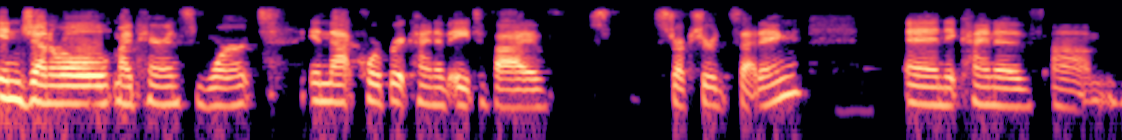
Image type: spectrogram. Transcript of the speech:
in general, my parents weren't in that corporate kind of eight to five structured setting. And it kind of um,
